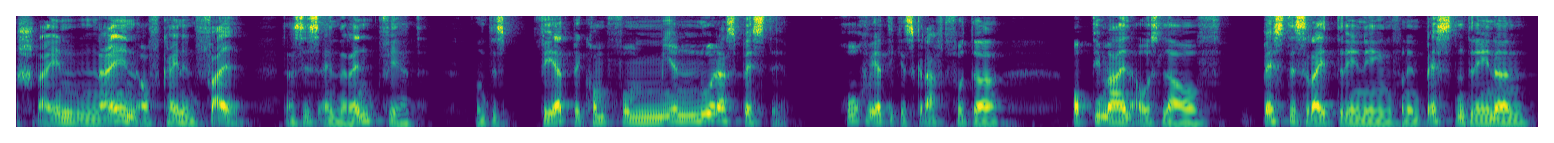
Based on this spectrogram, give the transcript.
schreien, nein, auf keinen Fall. Das ist ein Rennpferd. Und das Pferd bekommt von mir nur das Beste. Hochwertiges Kraftfutter, optimalen Auslauf, bestes Reittraining von den besten Trainern.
